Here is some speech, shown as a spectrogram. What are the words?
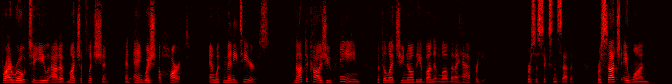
For I wrote to you out of much affliction and anguish of heart and with many tears, not to cause you pain, but to let you know the abundant love that I have for you. Verses 6 and 7. For such a one,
